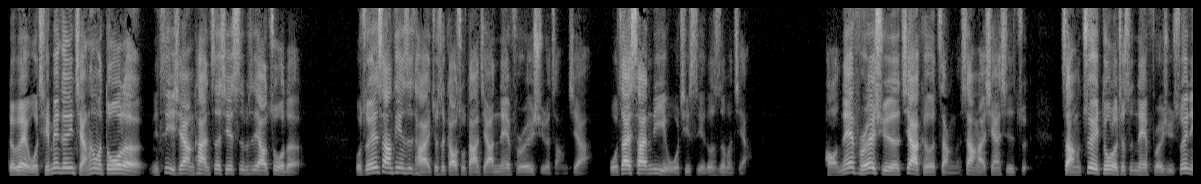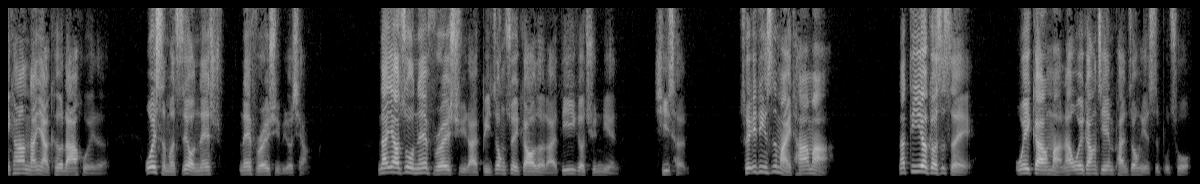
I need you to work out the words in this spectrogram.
对不对？我前面跟你讲那么多了，你自己想想看，这些是不是要做的？我昨天上电视台就是告诉大家，NAND Flash 的涨价，我在三立我其实也都是这么讲。好，NAND Flash 的价格涨上来，现在其实最。涨最多的就是 NAND Flash，所以你看到南亚科拉回了，为什么只有 NAND Flash 比较强？那要做 NAND Flash 来比重最高的来，第一个群联七成，所以一定是买它嘛。那第二个是谁？威刚嘛。那威刚今天盘中也是不错，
